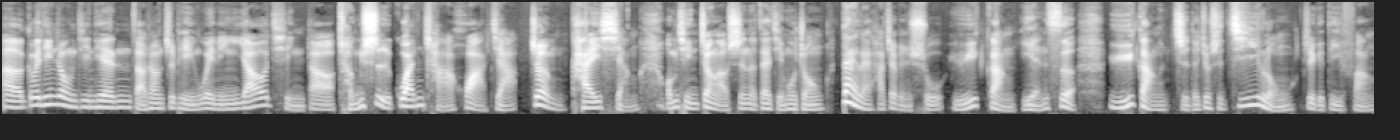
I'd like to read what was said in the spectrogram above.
呃，各位听众，今天早上志平为您邀请到城市观察画家郑开祥，我们请郑老师呢在节目中带来他这本书《渔港颜色》。渔港指的就是基隆这个地方。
